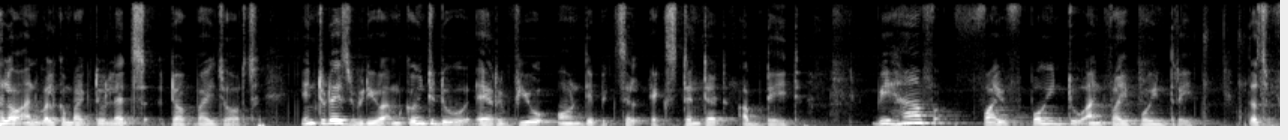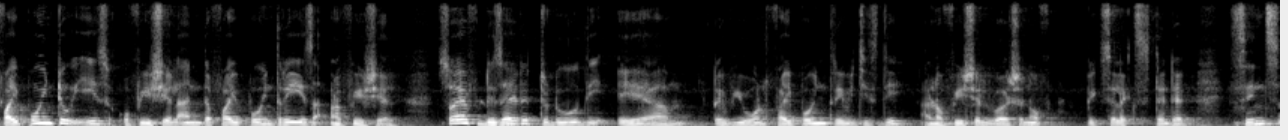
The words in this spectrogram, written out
Hello and welcome back to Let's Talk by George. In today's video, I'm going to do a review on the Pixel Extended update. We have 5.2 and 5.3. This 5.2 is official and the 5.3 is unofficial. So I have decided to do the um, review on 5.3 which is the unofficial version of Pixel Extended since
